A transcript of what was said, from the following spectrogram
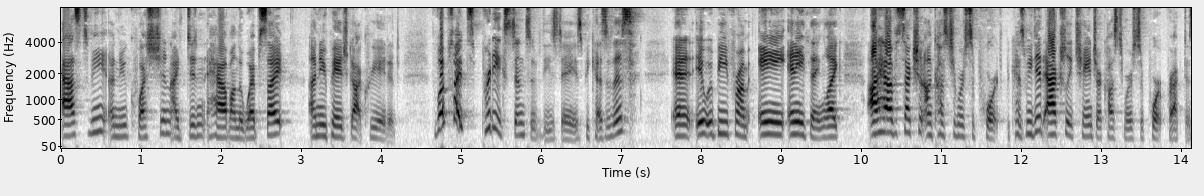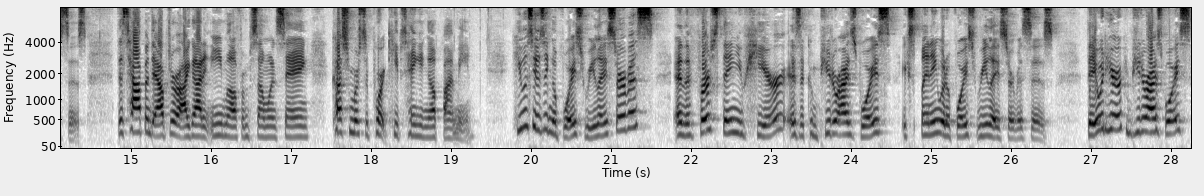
asked me a new question I didn't have on the website, a new page got created. The website's pretty extensive these days because of this, and it would be from any anything. Like I have a section on customer support because we did actually change our customer support practices. This happened after I got an email from someone saying customer support keeps hanging up on me. He was using a voice relay service, and the first thing you hear is a computerized voice explaining what a voice relay service is. They would hear a computerized voice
